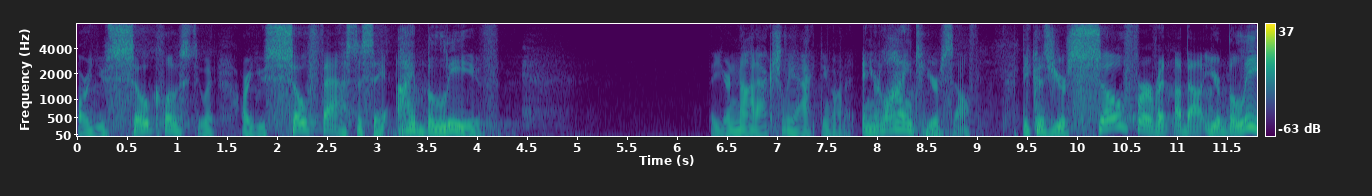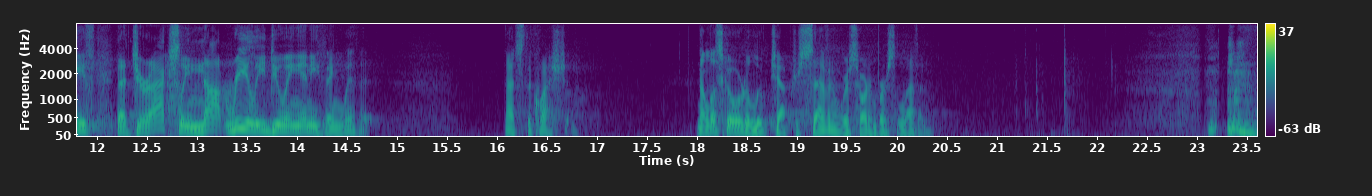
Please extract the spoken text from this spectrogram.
Are you so close to it? Are you so fast to say, I believe, that you're not actually acting on it? And you're lying to yourself because you're so fervent about your belief that you're actually not really doing anything with it. That's the question. Now let's go over to Luke chapter 7. We're going to start in verse 11.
